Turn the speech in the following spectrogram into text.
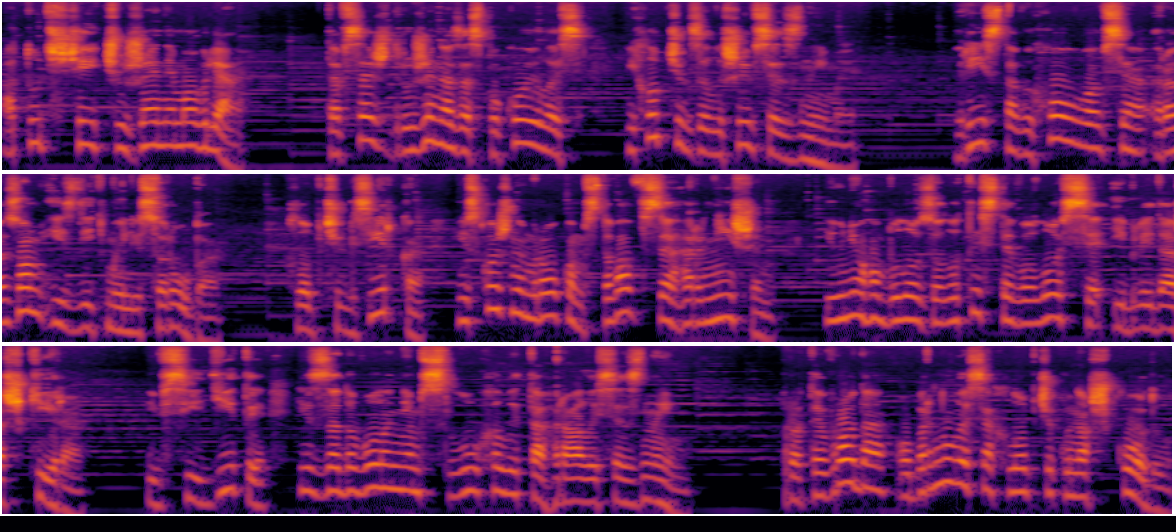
а тут ще й чуже немовля. Та все ж дружина заспокоїлась, і хлопчик залишився з ними. Ріс та виховувався разом із дітьми лісоруба. Хлопчик зірка із кожним роком ставав все гарнішим, і у нього було золотисте волосся і бліда шкіра, і всі діти із задоволенням слухали та гралися з ним. Проте врода обернулася хлопчику на шкоду,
